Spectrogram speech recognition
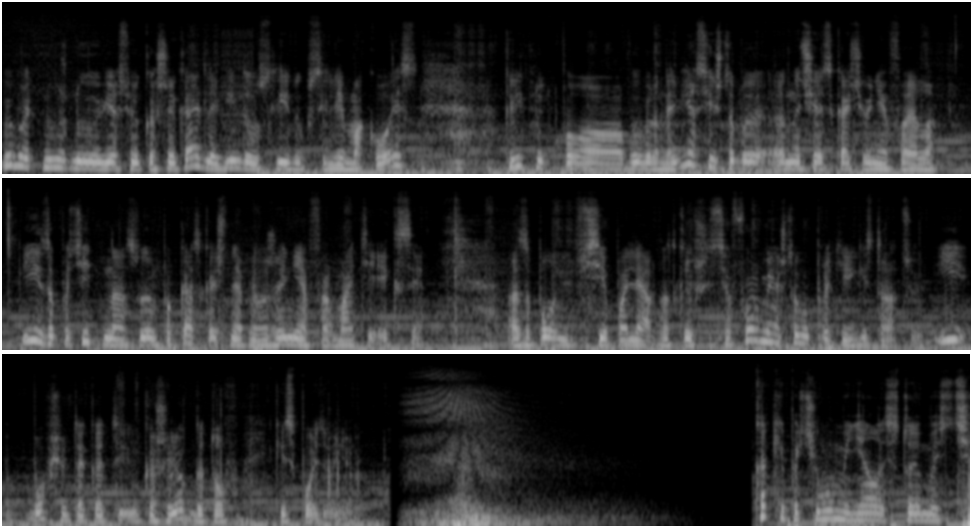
Выбрать нужную версию кошелька для Windows, Linux или macOS, кликнуть по выбранной версии, чтобы начать скачивание файла, и запустить на своем ПК скачанное приложение в формате .exe. А заполнить все поля в открывшейся форме, чтобы пройти регистрацию. И, в общем-то, кошелек готов к использованию. Как и почему менялась стоимость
